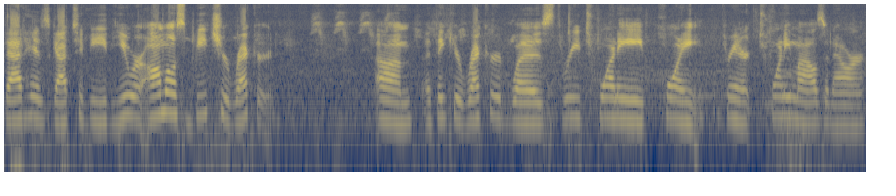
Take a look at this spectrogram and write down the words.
that has got to be. You were almost beat your record. Um, I think your record was 320 point 320 miles an hour,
